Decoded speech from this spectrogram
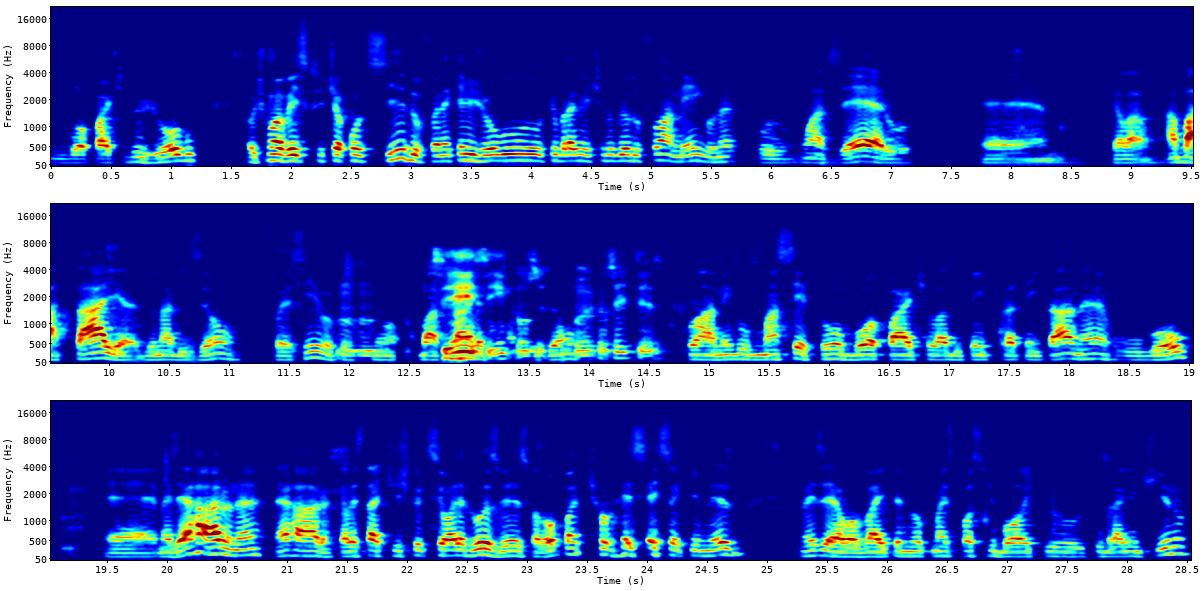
em boa parte do jogo. A última vez que isso tinha acontecido foi naquele jogo que o Bragantino ganhou do Flamengo, né? Por 1 a 0 é, aquela a batalha do Nabizão. Foi assim, Lucas? Uhum. Não, sim, sim, com, certeza, com certeza. O Flamengo macetou boa parte lá do tempo para tentar, né? O gol. É, mas é raro, né? É raro. Aquela estatística que você olha duas vezes, fala, opa, deixa eu ver se é isso aqui mesmo. Mas é, o Havaí terminou com mais posse de bola que o, que o Bragantino.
